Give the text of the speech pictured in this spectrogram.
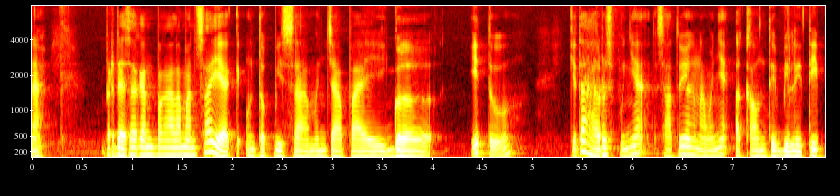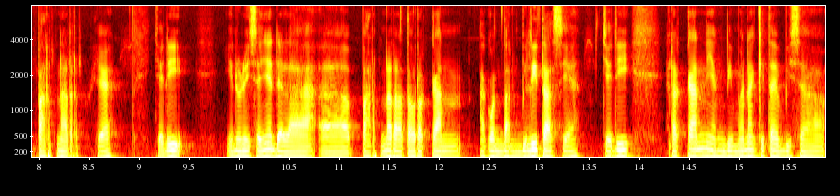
Nah berdasarkan pengalaman saya untuk bisa mencapai goal itu kita harus punya satu yang namanya accountability partner ya jadi Indonesia-nya adalah uh, partner atau rekan akuntabilitas ya. Jadi rekan yang di mana kita bisa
